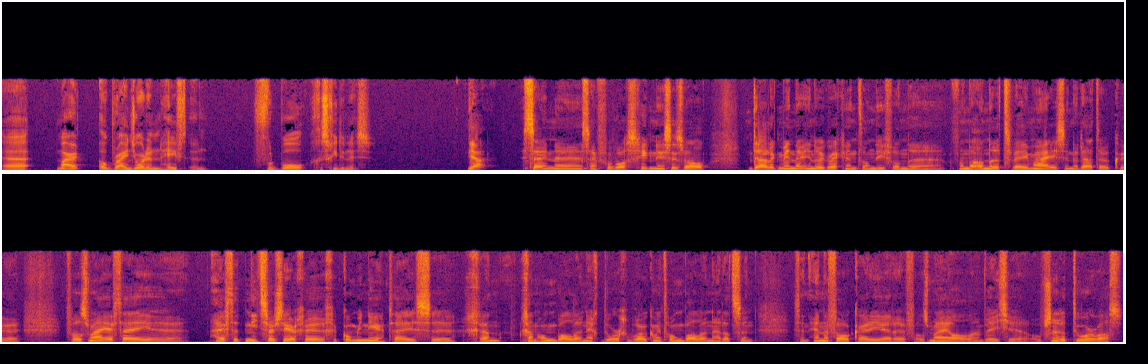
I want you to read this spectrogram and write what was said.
Uh, maar ook Brian Jordan heeft een voetbalgeschiedenis. Ja, zijn, uh, zijn voetbalgeschiedenis is wel duidelijk minder indrukwekkend dan die van de, van de andere twee. Maar hij is inderdaad ook, volgens mij heeft hij, hij heeft het niet zozeer ge, gecombineerd. Hij is gaan gaan honkballen en echt doorgebroken met honkballen nadat zijn, zijn NFL-carrière volgens mij al een beetje op zijn retour was.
